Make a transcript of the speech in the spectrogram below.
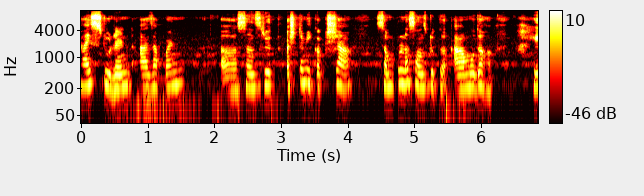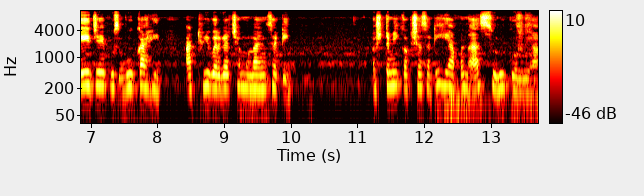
हाय स्टुडंट आज आपण संस्कृत अष्टमी कक्षा संपूर्ण संस्कृत आमोद हे. जे पुस बुक आहे आठवी वर्गाच्या मुलांसाठी अष्टमी कक्षासाठी हे आपण आज सुरू करूया.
